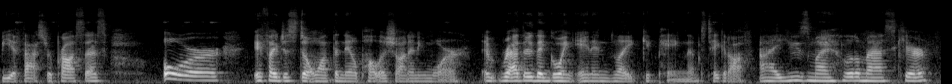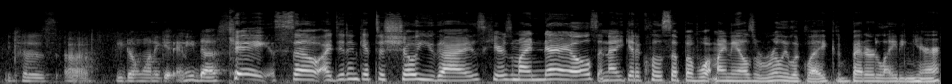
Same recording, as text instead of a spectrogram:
be a faster process. Or if I just don't want the nail polish on anymore uh, rather than going in and like paying them to take it off. I use my little mask here because uh, you don't want to get any dust. Okay, so I didn't get to show you guys. Here's my nails and now you get a close up of what my nails really look like. Better lighting here.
